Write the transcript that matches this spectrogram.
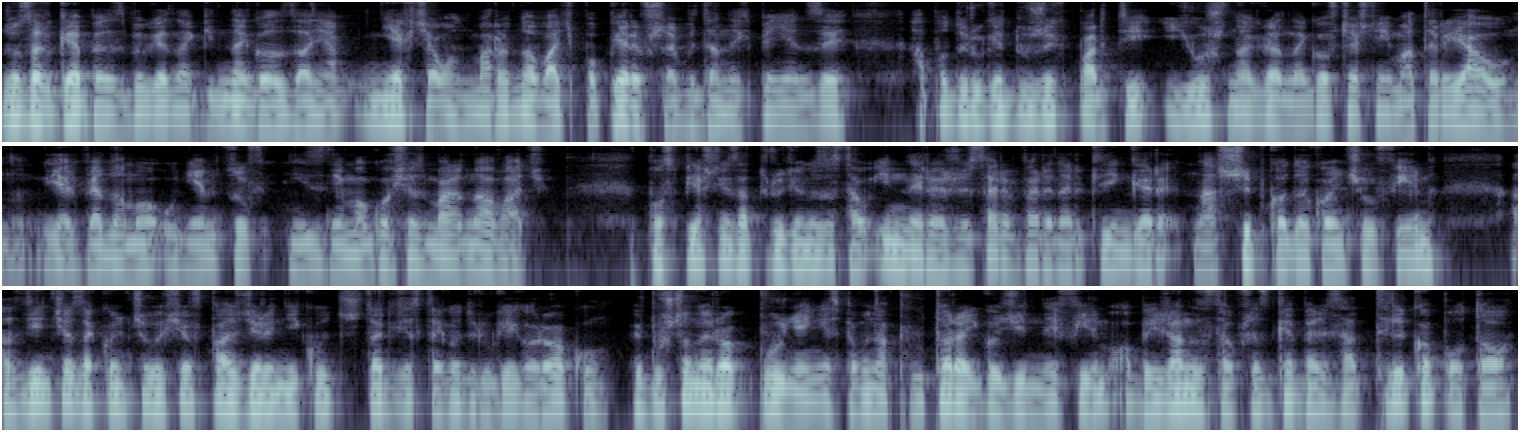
Joseph Goebbels był jednak innego zdania. Nie chciał on marnować po pierwsze wydanych pieniędzy, a po drugie dużych partii już nagranego wcześniej materiału. No, jak wiadomo, u Niemców nic nie mogło się zmarnować. Pospiesznie zatrudniony został inny reżyser, Werner Klinger, na szybko dokończył film, a zdjęcia zakończyły się w październiku 1942 roku. Wypuszczony rok później, niespełna półtorej godzinny film obejrzany został przez Goebbelsa tylko po to,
